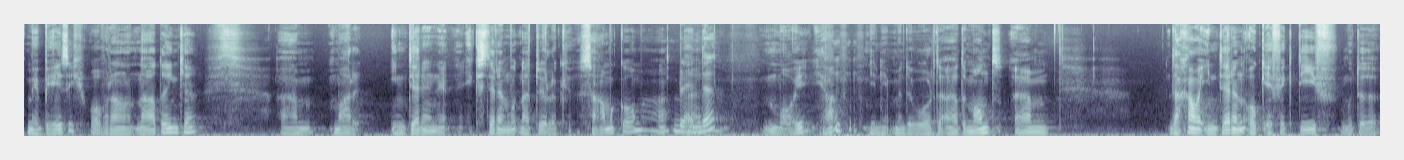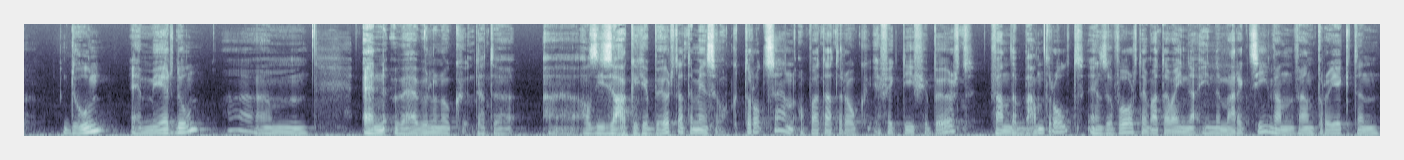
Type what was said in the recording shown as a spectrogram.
mee bezig, over aan het nadenken. Um, maar intern en extern moet natuurlijk samenkomen. Hè. Blenden. Uh, mooi, ja. Je neemt me de woorden uit de mond. dat gaan we intern ook effectief moeten doen en meer doen. en wij willen ook dat de uh, als die zaken gebeurt, dat de mensen ook trots zijn op wat dat er ook effectief gebeurt, van de band rolt enzovoort. En wat dat we in de, in de markt zien van, van projecten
